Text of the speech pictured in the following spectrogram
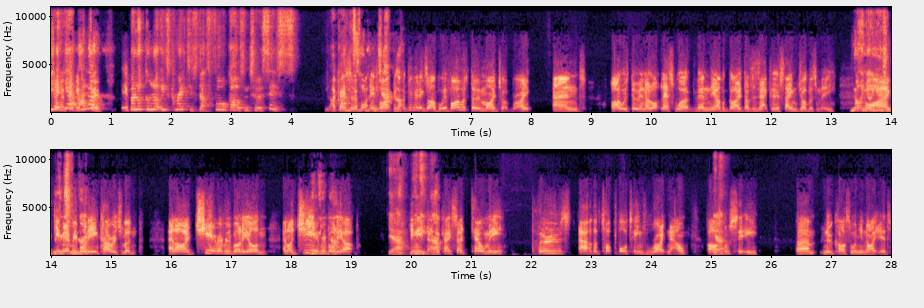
So Yeah, if- yeah, if- I know. if- but look, look, his creative stats: four goals and two assists. Okay, so if I, if I, I'll give you an example. If I was doing my job, right, and I was doing a lot less work than the other guy does exactly the same job as me, not in your I usual give position, everybody though. encouragement and I cheer everybody on and I cheer everybody that. up. Yeah, You need that. Okay, so tell me who's out of the top four teams right now Arsenal, City, um, Newcastle, and United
